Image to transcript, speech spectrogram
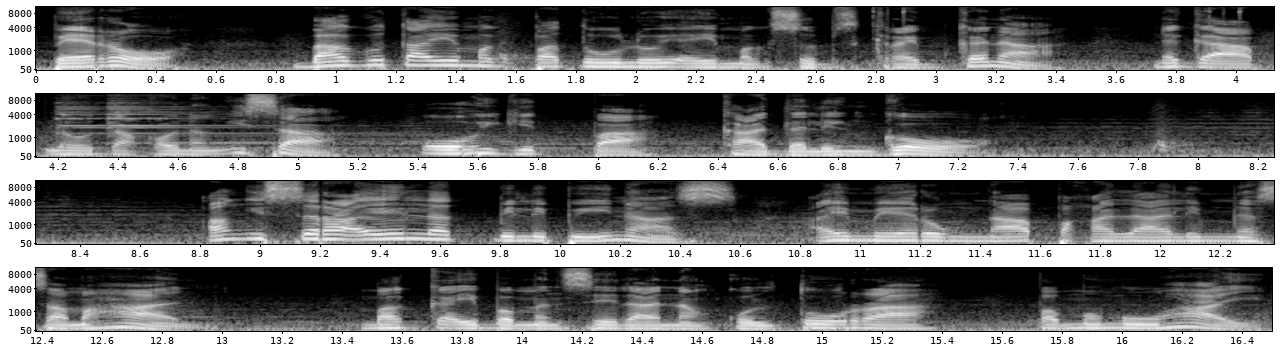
Pero bago tayo magpatuloy ay mag-subscribe ka na. Nag-upload ako ng isa o higit pa kada linggo. Ang Israel at Pilipinas ay merong napakalalim na samahan. Magkaiba man sila ng kultura, pamumuhay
